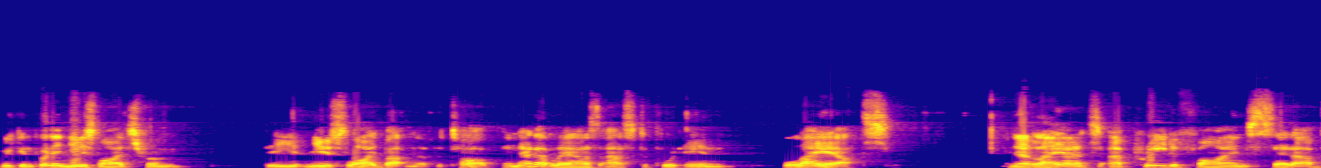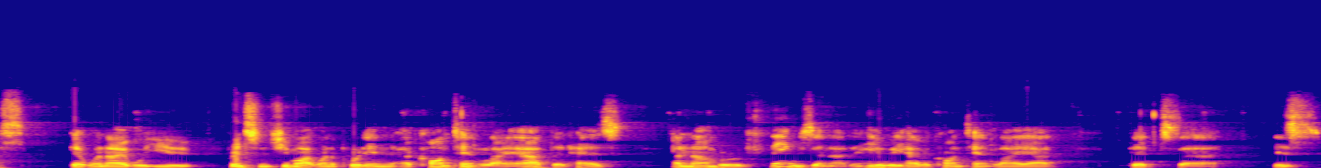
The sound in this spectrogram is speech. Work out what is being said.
We can put in new slides from the new slide button at the top, and that allows us to put in layouts. Now layouts are predefined setups that will enable you, for instance, you might want to put in a content layout that has a number of things in it. And here we have a content layout that uh, is,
